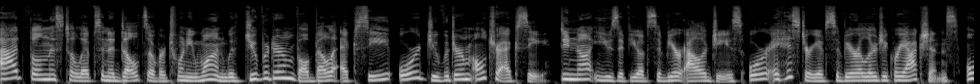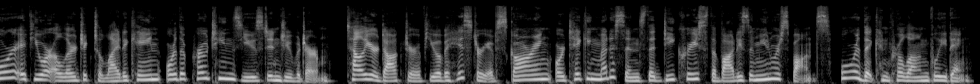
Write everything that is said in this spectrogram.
Add fullness to lips in adults over 21 with Juvederm Volbella XC or Juvederm Ultra XC. Do not use if you have severe allergies or a history of severe allergic reactions, or if you are allergic to lidocaine or the proteins used in Juvederm. Tell your doctor if you have a history of scarring or taking medicines that decrease the body's immune response or that can prolong bleeding.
